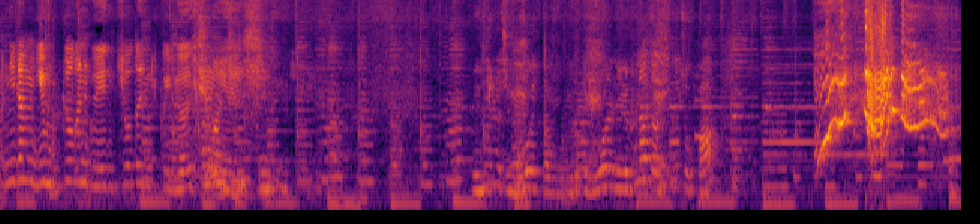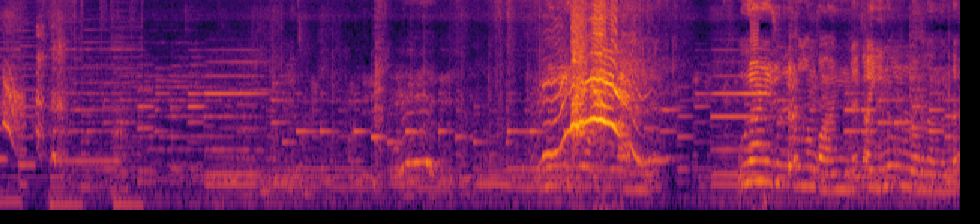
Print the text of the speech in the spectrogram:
아니라면 얘 못 끼어다니고 얘 끼어다니까 얘 형아야. 웬일로 지금 누워 있다고. 이렇게 누워 있는 일이 흔하지 않지, 그치, 오빠? 거 아닌데? 나 이노 주려고 샀는데.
